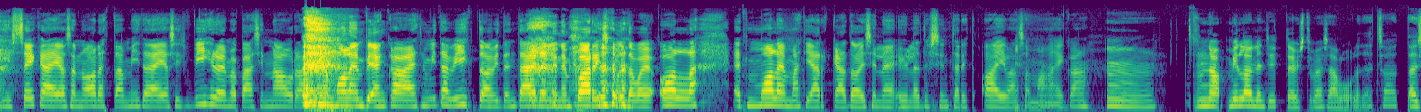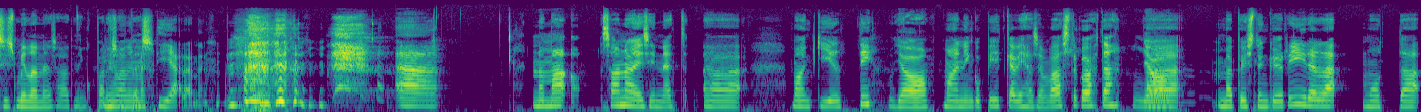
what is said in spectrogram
niin sekä ei osannut odottaa mitään, ja sitten vihdoin mä pääsin nauraamaan ja molempien kanssa, että mitä vittua, miten täydellinen pariskunta voi olla, että molemmat järkkää toisilleen yllätyssynttärit aivan samaan aikaan. Mm. No, millainen tyttöystävä sä luulet, että sä oot? Tai siis millainen sä oot niinku Millainen mä parisuhteessa? tiedän. Ää, no mä sanoisin, että ää, mä oon kiltti, Joo. Mä oon niinku pitkävihaisen vastakohta. Joo. Ää, mä pystyn kyllä riidellä, mutta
